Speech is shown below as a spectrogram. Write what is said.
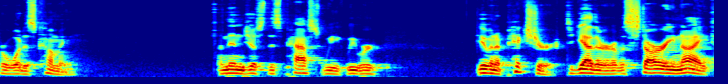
for what is coming? And then just this past week, we were given a picture together of a starry night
